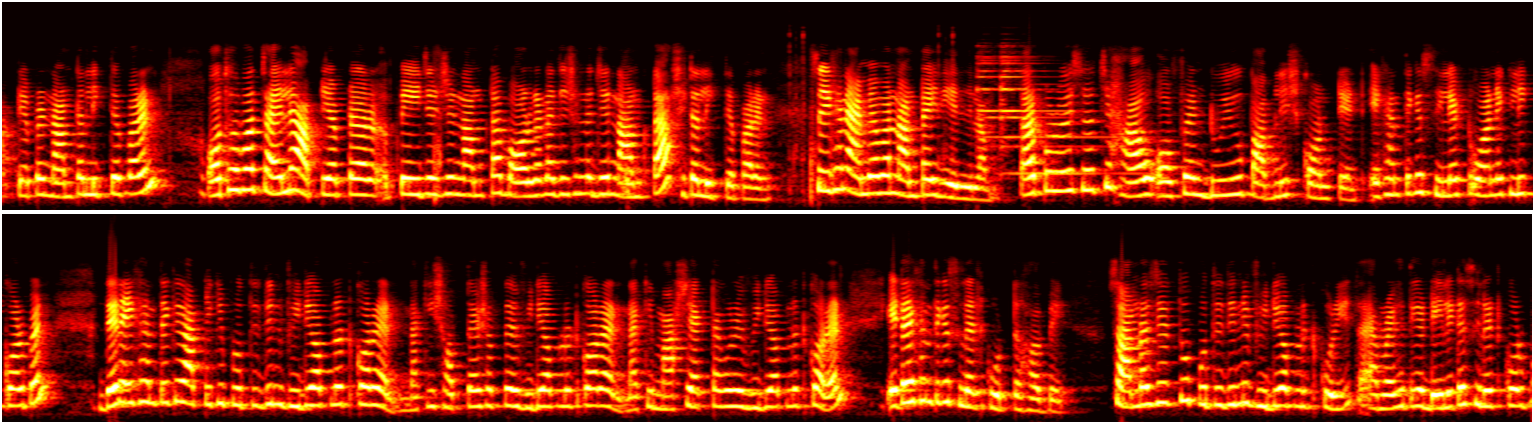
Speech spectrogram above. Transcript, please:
আপনি আপনার নামটা লিখতে পারেন, অথবা চাইলে আপনি আপনার পেজের যে নামটা বা অর্গানাইজেশনের যে নামটা, সেটা লিখতে পারেন। সো এখানে আমি আমার নামটাই দিয়ে দিলাম। তারপর রয়েছে হচ্ছে how often do you publish content এখান থেকে সিলেক্ট ওয়ানে ক্লিক করবেন। দেন এখান থেকে আপনি কি প্রতিদিন ভিডিও আপলোড করেন? নাকি সপ্তাহে সপ্তাহে ভিডিও আপলোড করেন? নাকি মাসে একটা করে ভিডিও আপলোড করেন? এটা এখান থেকে সিলেক্ট করতে হবে। সো আমরা যেহেতু প্রতিদিনই ভিডিও আপলোড করি, তাই আমরা এখান থেকে ডেলিটা সিলেক্ট করব।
